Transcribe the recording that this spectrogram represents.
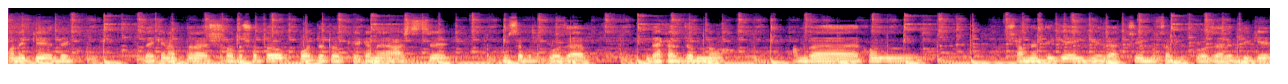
অনেকে দেখ- দেখেন আপনারা শত শত পর্যটক এখানে আসছে মুসাফির ক্লোজার দেখার জন্য। আমরা এখন সামনের দিকে এগিয়ে যাচ্ছি মুসাফির ক্লোজারের দিকে।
